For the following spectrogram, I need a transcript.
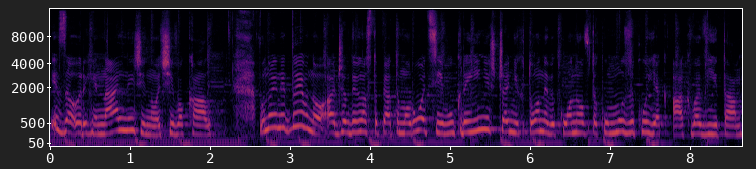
і за оригінальний жіночий вокал. Воно й не дивно, адже в 95-му році в Україні ще ніхто не виконував таку музику, як Аквавіта.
